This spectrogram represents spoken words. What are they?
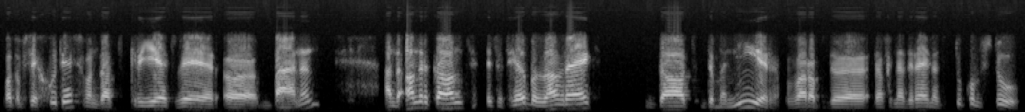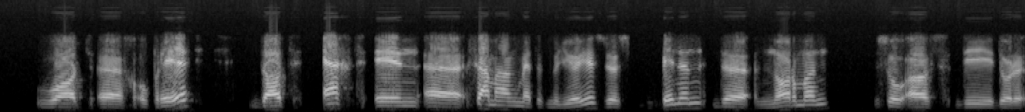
Wat op zich goed is, want dat creëert weer uh, banen. Aan de andere kant is het heel belangrijk dat de manier waarop de raffinaderij naar de toekomst toe wordt uh, geopereerd, dat echt in samenhang met het milieu is. Dus binnen de normen zoals die door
